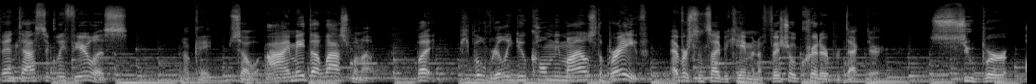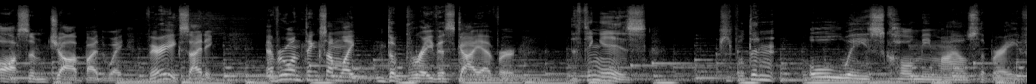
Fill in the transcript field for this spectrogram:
Fantastically Fearless. Okay, so I made that last one up, but people really do call me Miles the Brave ever since I became an official critter protector. Super awesome job, by the way. Very exciting. Everyone thinks I'm like the bravest guy ever. The thing is, people didn't always call me Miles the Brave.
